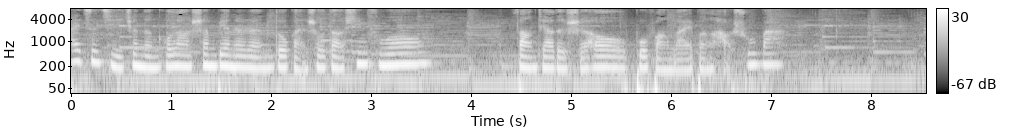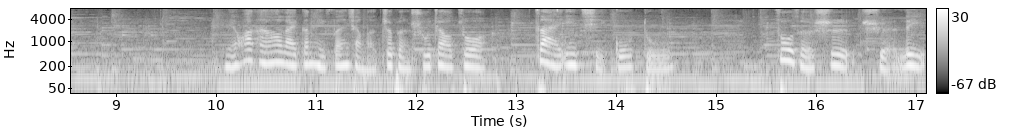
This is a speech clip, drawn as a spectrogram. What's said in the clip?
爱自己就能够让身边的人都感受到幸福哦。放假的时候，不妨来本好书吧。棉花糖要来跟你分享的这本书叫做《在一起孤独》，作者是雪莉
